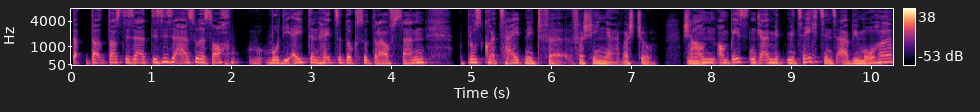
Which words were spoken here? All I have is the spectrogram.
da, da, dass das, auch, das ist ja auch so eine Sache, wo die Eltern heutzutage so drauf sind, bloß keine Zeit nicht ver, verschenken, weißt du schon. Schauen am besten gleich mit, mit 16 ins Abi machen,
